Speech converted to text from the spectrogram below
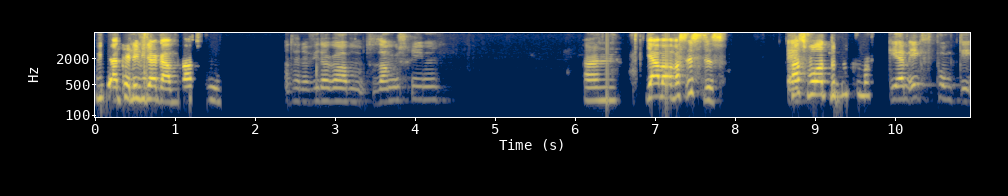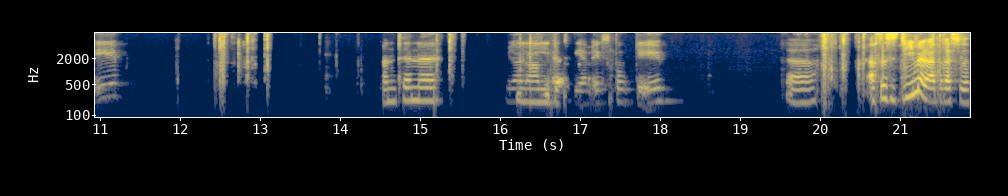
Wie Antenne Wiedergaben. Was? Wo? Antenne Wiedergaben zusammengeschrieben. An... Ja, aber was ist es? Passwort benutzen. gmx.de. Antenne. Wiedergaben Wieder- at gmx.de. Äh... Ach, das ist die E-Mail-Adresse.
